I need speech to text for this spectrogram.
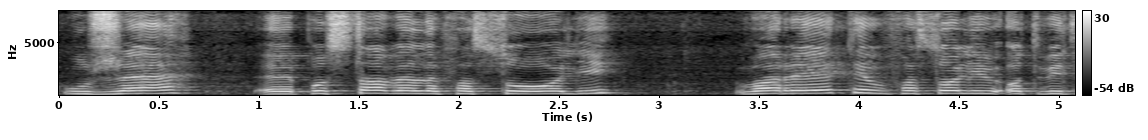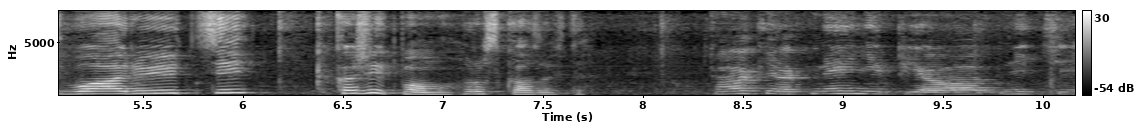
Уже е, поставили фасолі варити, фасолі от відварюються. Кажіть, мамо, розказуйте. Так як нині п'ятниці,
